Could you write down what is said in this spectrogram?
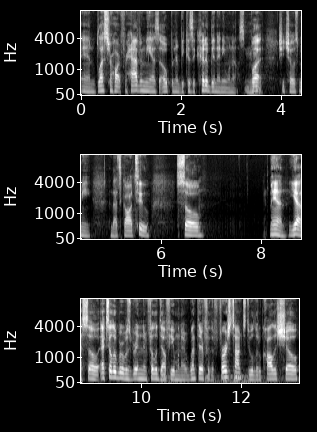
and bless her heart for having me as the opener because it could have been anyone else, but she chose me, and that's God too. So Man, yeah. So XL Uber was written in Philadelphia when I went there for the first time to do a little college show,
